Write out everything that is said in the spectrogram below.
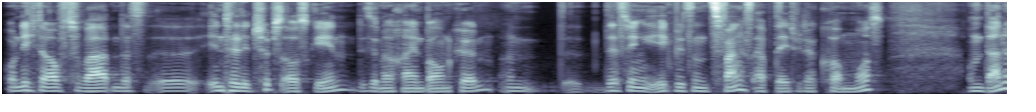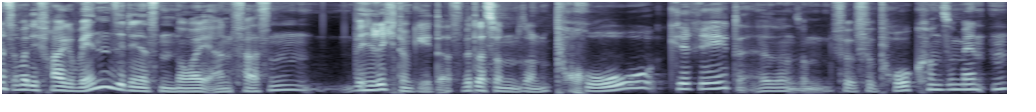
und nicht darauf zu warten, dass äh, Intel die Chips ausgehen, die sie noch reinbauen können und äh, deswegen irgendwie so ein Zwangsupdate wieder kommen muss. Und dann ist aber die Frage, wenn sie den jetzt neu anfassen, welche Richtung geht das? Wird das so ein, so ein Pro-Gerät, also so ein, für, für Pro-Konsumenten?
